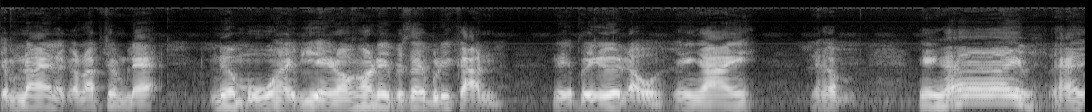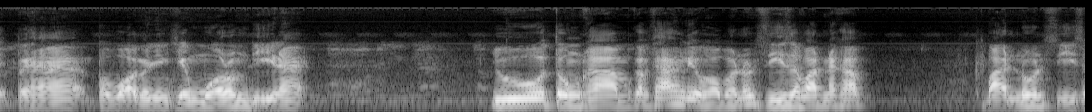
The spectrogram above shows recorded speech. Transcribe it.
จำนายแล้วก็รับชำแหละ เนื้อหมูให้พี่ให้น้องเขาได้ไปใช้บริการได้ไปเอื้อนเอาง่ายๆนะครับ ง่ายๆไปหาไปหาพอบอยเป็นยิงเชียงมัวร่มดีนะฮะอยู่ตรงขามกับทางเลี้ยวของบ้านโนนศรีสวัสดิ์นะครับ บ้านโน้นศรีส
